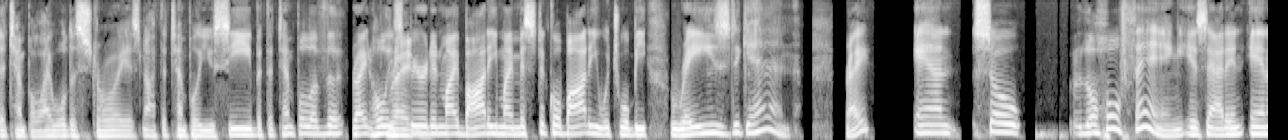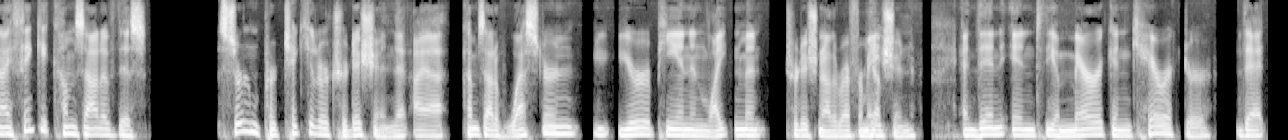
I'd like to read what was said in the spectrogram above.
The temple I will destroy is not the temple you see, but the temple of the right Holy Spirit in my body, my mystical body which will be raised again. Right? And so the whole thing is that and and I think it comes out of this certain particular tradition that uh, comes out of Western European Enlightenment tradition of the Reformation, yep. and then into the American character that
